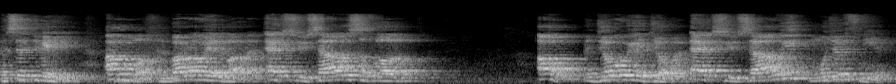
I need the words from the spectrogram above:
هسه انتبه لي اما البرا ويا البرا X يساوي صفر. أو الجوا ويا الجوا X يساوي موجب اثنين.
